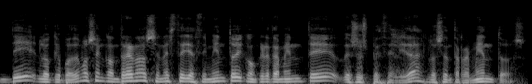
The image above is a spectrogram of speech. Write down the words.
de lo que podemos encontrarnos en este yacimiento y concretamente de su especialidad, los enterramientos.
